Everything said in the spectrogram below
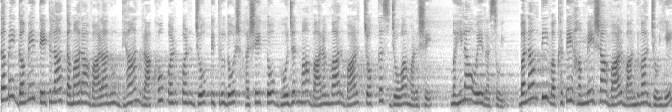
તમે ગમે તેટલા તમારા વાળાનું ધ્યાન રાખો પણ પણ જો પિતૃદોષ હશે તો ભોજનમાં વારંવાર વાળ ચોક્કસ જોવા મળશે. મહિલાઓએ રસોઈ બનાવતી વખતે હંમેશા વાળ બાંધવા જોઈએ,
